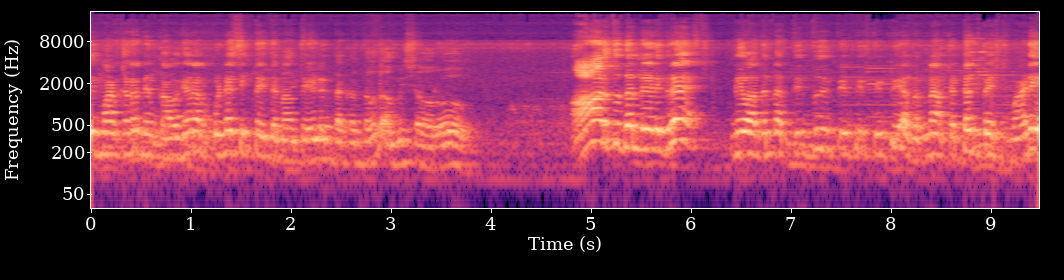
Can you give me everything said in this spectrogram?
ಇದು ಮಾಡ್ಕೊಂಡ್ರೆ ನಿಮ್ಗೆ ಅವಾಗ ಏನಾದ್ರು ಪುಣ್ಯ ಸಿಗ್ತೈತೇನೋ ಅಂತ ಹೇಳಿರ್ತಕ್ಕಂಥದ್ದು ಅಮಿತ್ ಶಾ ಅವರು. ಆ ಹೇಳಿದ್ರೆ ನೀವು ಅದನ್ನ ತಿದ್ದು, ತಿದ್ದಿ ತಿದ್ದಿ ಅದನ್ನ ಕಟ್ ಅಂಡ್ ಪೇಸ್ಟ್ ಮಾಡಿ,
